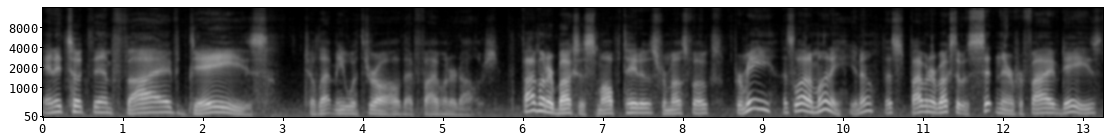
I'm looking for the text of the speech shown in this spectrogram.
And it took them five days to let me withdraw that $500. 500 bucks is small potatoes for most folks. For me, that's a lot of money, you know? That's 500 bucks that was sitting there for 5 days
